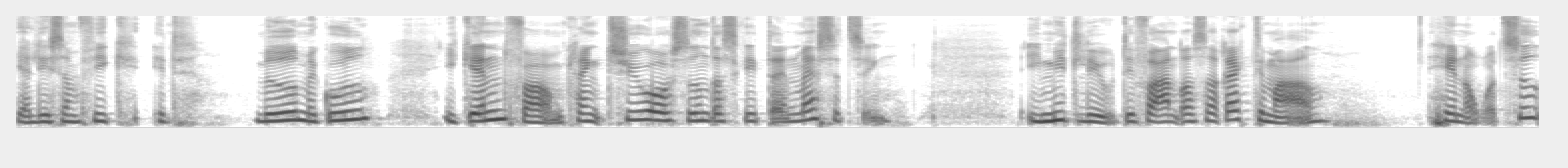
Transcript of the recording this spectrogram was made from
jeg ligesom fik et møde med Gud igen for omkring 20 år siden, der skete der en masse ting i mit liv. Det forandrede sig rigtig meget hen over tid.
